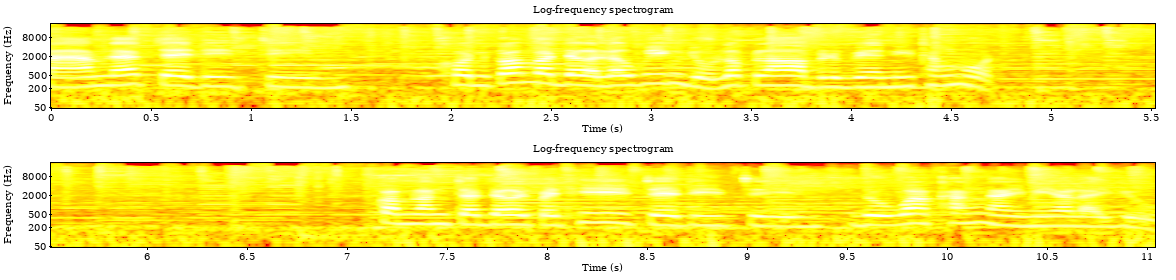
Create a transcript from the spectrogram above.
น้ำและเจดีจีน คนก็มาเดินแล้ววิ่งอยู่รอบๆบริเวณนี้ทั้งหมดกำลังจะเดินไปที่เจดีจีน ดูว่าข้างในมีอะไรอยู่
